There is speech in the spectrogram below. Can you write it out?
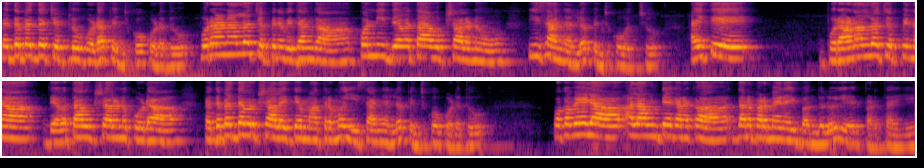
పెద్ద పెద్ద చెట్లు కూడా పెంచుకోకూడదు. పురాణాల్లో చెప్పిన విధంగా కొన్ని దేవతా వృక్షాలను ఈశాన్యంలో పెంచుకోవచ్చు. అయితే పురాణాల్లో చెప్పిన దేవతా వృక్షాలను కూడా పెద్ద పెద్ద వృక్షాలైతే మాత్రము ఈశాన్యంలో పెంచుకోకూడదు. ఒకవేళ అలా ఉంటే కనుక ధనపరమైన ఇబ్బందులు ఏర్పడతాయి.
